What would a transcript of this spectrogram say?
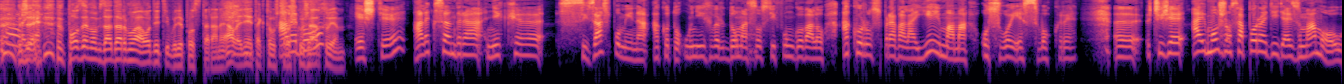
no, že ja. pozemok zadarmo a o deti bude postarané. Ale nie, tak to už trošku Alebo žartujem. ešte Alexandra nech e, si zaspomína, ako to u nich v domácnosti fungovalo, ako rozprávala jej mama o svojej svokre. E, čiže aj možno sa poradiť aj s mamou.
